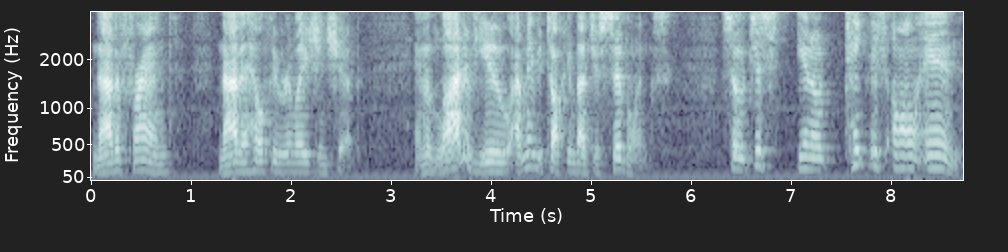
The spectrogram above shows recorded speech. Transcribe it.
Not a friend. Not a healthy relationship. And a lot of you, I may be talking about your siblings. So just, you know, take this all in.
